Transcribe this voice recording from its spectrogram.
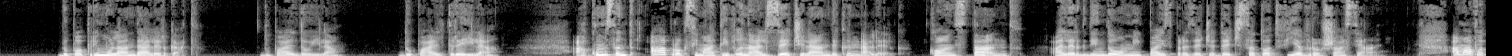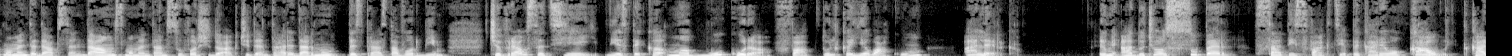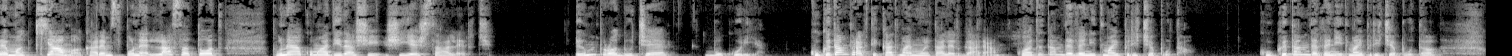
După primul an de alergat, după al doilea, după al treilea. Acum sunt aproximativ în al zecelea an de când alerg. Constant, alerg din 2014, deci să tot fie vreo șase ani. Am avut momente de ups and downs, momentan sufăr și de o accidentare, dar nu despre asta vorbim. Ce vreau să-ți iei este că mă bucură faptul că eu acum alerg. Îmi aduce o super satisfacție pe care o caut, care mă cheamă, care îmi spune lasă tot, pune acum Adidas și, și ieși să alergi. Îmi produce bucurie. Cu cât am practicat mai mult alergarea, cu atât am devenit mai pricepută. Cu cât am devenit mai pricepută,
